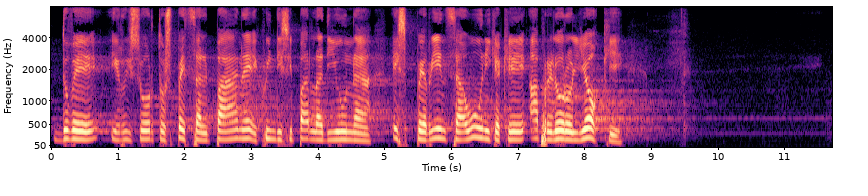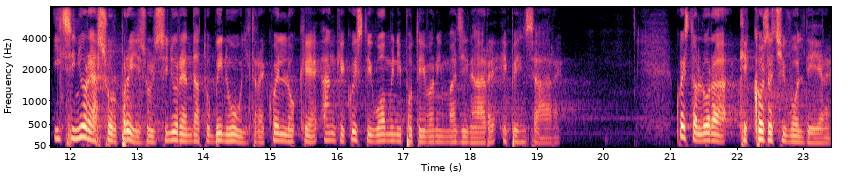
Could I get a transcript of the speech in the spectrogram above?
dove il risorto spezza il pane e quindi si parla di un'esperienza unica che apre loro gli occhi. Il Signore ha sorpreso, il Signore è andato ben oltre quello che anche questi uomini potevano immaginare e pensare. Questo allora che cosa ci vuol dire?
